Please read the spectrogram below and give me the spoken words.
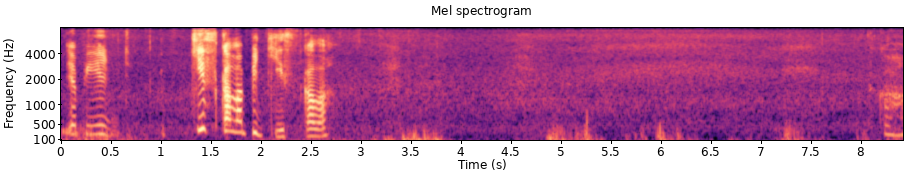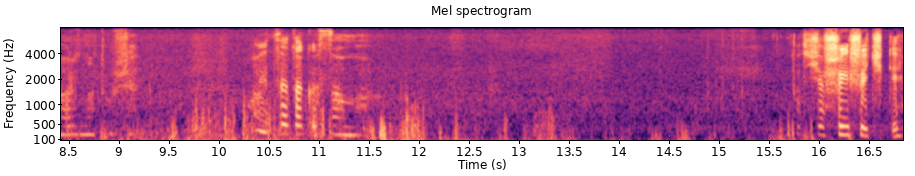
Я б її тіскала, підтіскала. Така гарна дуже. Ой, це така сама. Тут ще шишечки.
